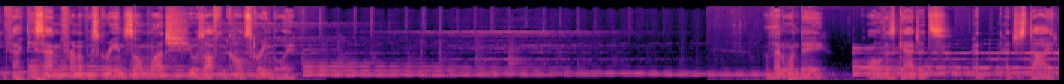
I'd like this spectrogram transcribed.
In fact, he sat in front of a screen so much he was often called Screen Boy. Then one day, all of his gadgets had, had just died.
